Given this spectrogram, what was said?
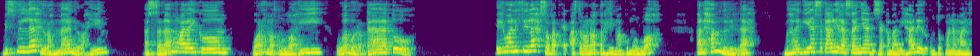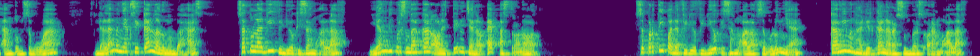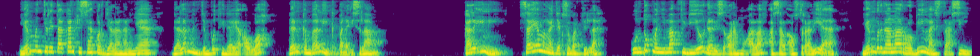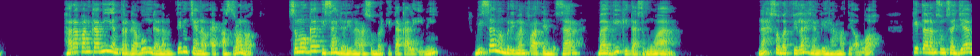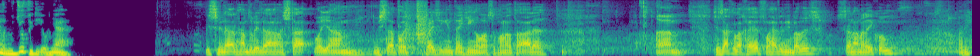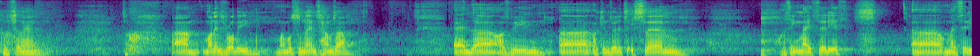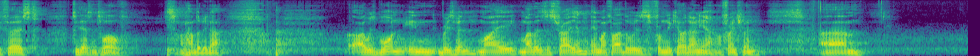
Bismillahirrahmanirrahim. Assalamualaikum warahmatullahi wabarakatuh. Ikhwani filah Sobat App Astronaut rahimakumullah. Alhamdulillah, bahagia sekali rasanya bisa kembali hadir untuk menemani antum semua dalam menyaksikan lalu membahas satu lagi video kisah mu'alaf yang dipersembahkan oleh tim channel App Astronaut. Seperti pada video-video kisah mu'alaf sebelumnya, kami menghadirkan narasumber seorang mu'alaf yang menceritakan kisah perjalanannya dalam menjemput hidayah Allah dan kembali kepada Islam. Kali ini, saya mengajak Sobat Filah untuk menyimak video dari seorang mu'alaf asal Australia yang bernama Robbie Maestrasi. Harapan kami yang tergabung dalam tim channel App Astronaut, semoga kisah dari narasumber kita kali ini bisa memberi manfaat yang besar bagi kita semua. Nah, Sobat Filah yang dirahmati Allah, kita langsung saja menuju videonya. Bismillah, Alhamdulillah. I start by um, we start by praising and thanking Allah Subhanahu Wa Taala. Um, Jazakallah khair for having me, brothers. Salam alaikum. Alaikum salam. Um, my name is Robbie. My Muslim name is Hamza, and uh, I've been uh, I converted to Islam. I think May thirtieth uh, May 31st, 2012. Alhamdulillah. I was born in Brisbane. My mother's Australian and my father was from New Caledonia, a Frenchman. Um,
